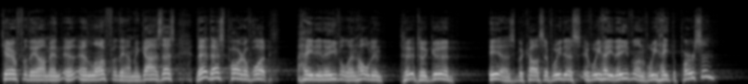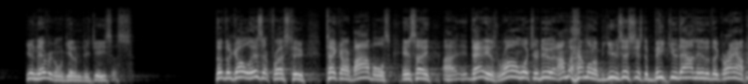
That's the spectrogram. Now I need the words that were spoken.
care for them and, and, and love for them. And guys, that's, that, that's part of what hating evil and holding to, to good is. Because if we just if we hate evil and if we hate the person, you're never going to get them to Jesus. The, the goal isn't for us to take our Bibles and say, uh, that is wrong what you're doing. I'm, I'm going to use this just to beat you down into the ground.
